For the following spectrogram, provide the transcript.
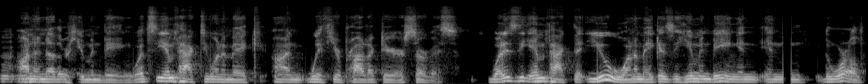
mm-hmm. on another human being what's the impact you want to make on with your product or your service what is the impact that you want to make as a human being in in the world?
